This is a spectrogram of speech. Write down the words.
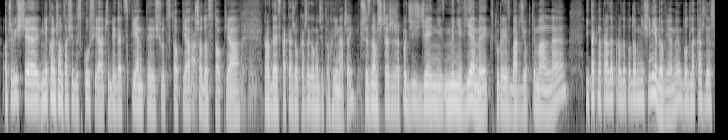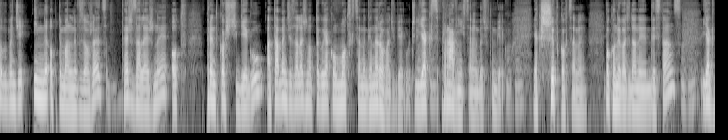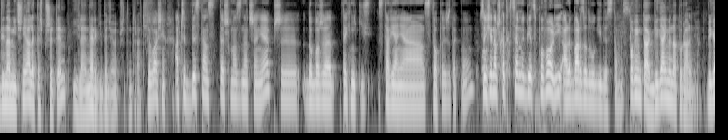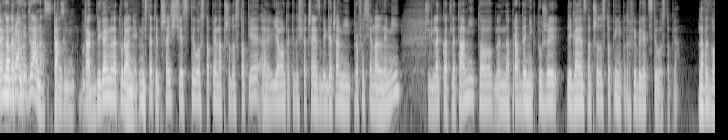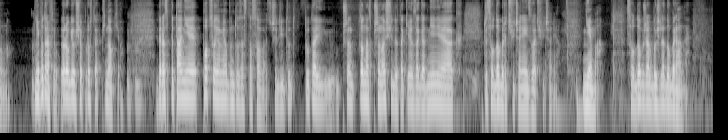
Oczywiście niekończąca się dyskusja, czy biegać spięty, śródstopia, przodostopia. Prawda jest taka, że u każdego będzie trochę inaczej. Przyznam szczerze, że po dziś dzień my nie wiemy, które jest bardziej optymalne i tak naprawdę prawdopodobnie się nie dowiemy, bo dla każdej osoby będzie inny optymalny wzorzec, też zależny od prędkości biegu, a ta będzie zależna od tego, jaką moc chcemy generować w biegu, czyli jak sprawni chcemy być w tym biegu, jak szybko chcemy pokonywać dany dystans, jak dynamicznie, ale też przy tym, ile energii będziemy przy tym tracić. No właśnie, a czy dystans też ma znaczenie przy doborze techniki stawiania stopy, że tak powiem? W sensie na przykład chcemy biec powoli, ale bardzo długi dystans. Powiem tak, biegajmy naturalnie. Biegajmy Naturalnie natu- dla nas, Tak, rozumiem. tak, biegajmy naturalnie. Niestety przejście z tyłostopia na przedostopie, Tak. Ja mam takie doświadczenia z biegaczami profesjonalnymi, czyli lekkoatletami, to naprawdę niektórzy biegając na przedostopiu nie potrafią biegać z tyłostopia. Nawet wolno. Nie potrafią. Robią się po prostu jak Pinokio. I teraz pytanie, po co ja miałbym to zastosować? Czyli tu, tutaj to nas przenosi do takiego zagadnienia jak, czy są dobre ćwiczenia i złe ćwiczenia. Nie ma. Są dobrze albo źle dobrane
